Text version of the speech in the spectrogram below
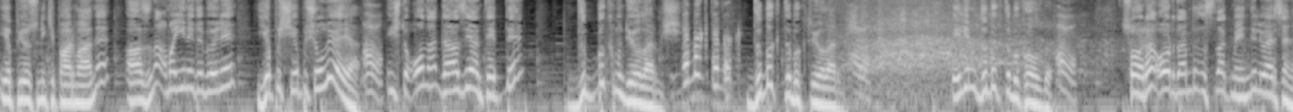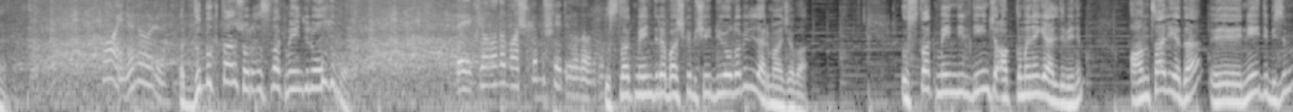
yapıyorsun iki parmağını ağzına ama yine de böyle yapış yapış oluyor ya. Evet. İşte ona Gaziantep'te dıbbık mı diyorlarmış. Dıbık dıbık. Dıbık dıbık diyorlarmış. Evet. Elim dıbık dıbık oldu. Evet. Sonra oradan bir ıslak mendil versene. Aynen öyle. Dıbıktan sonra ıslak mendil oldu mu? Belki ona da başka bir şey diyorlardı. Islak mendile başka bir şey diyor olabilirler mi acaba? Islak mendil deyince aklıma ne geldi benim? Antalya'da e, neydi bizim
